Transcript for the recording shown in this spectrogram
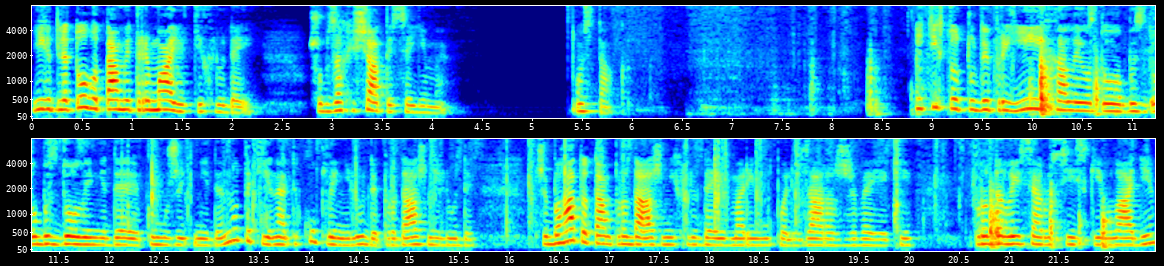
Їх для того там і тримають тих людей, щоб захищатися їми. Ось так. І ті, хто туди приїхали, ото обездолені, де кому жити ніде. Ну, такі, знаєте, куплені люди, продажні люди. Чи багато там продажніх людей в Маріуполі зараз живе, які продалися російській владі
